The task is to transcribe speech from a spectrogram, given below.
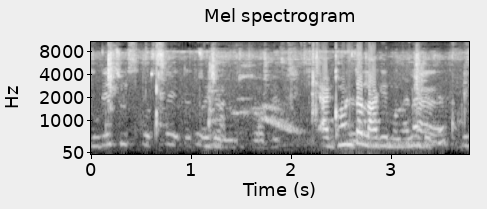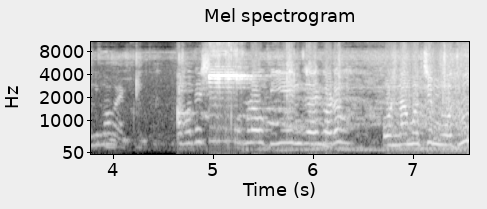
দূরে চুজ করছে এটা তো ওই জন্য। প্রবলেম এক ঘণ্টা লাগে মনে হয় না হ্যাঁ মিনিমাম এক ঘণ্টা। আমাদের সাথে তোমরাও বিয়ে এনজয় করো। ওর নাম হচ্ছে মধু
